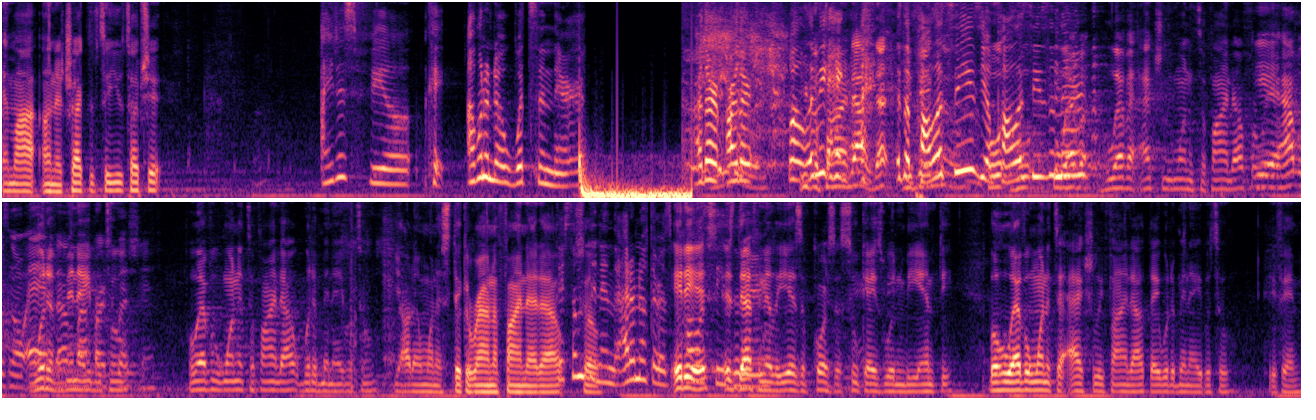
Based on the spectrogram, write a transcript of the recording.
am I unattractive to you type shit? I just feel okay. I want to know what's in there. Are there are there? Well, You let can me. find hang- out. That, is you the feel me? policies? You Who- who- policies in whoever, there? Whoever actually wanted to find out for real, Yeah, I was gonna ask. would That have was been my able first to. question. Whoever wanted to find out would have been able to. Y'all didn't want to stick around to find that out. There's something so in there. I don't know if there was It is. policies It in there. definitely is. Of course, a suitcase wouldn't be empty. But whoever wanted to actually find out, they would have been able to. You feel me?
